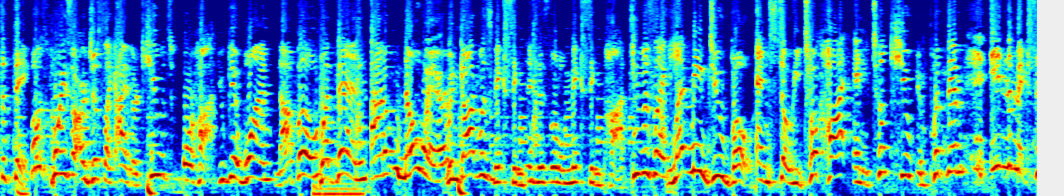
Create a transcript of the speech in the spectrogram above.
the thing. Most boys are just like either cute or hot. You get one, not both. But then, out of nowhere, when God was mixing in this little mixing pot, he was like, let me do both. And so he took hot and he took cute and put them in the mix.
